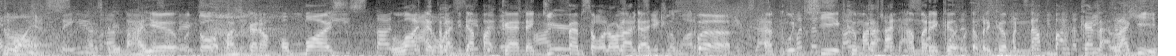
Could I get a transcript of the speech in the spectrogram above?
Homeboys. Harus sekali bahaya untuk pasukan Homeboys. Lot yang telah didapatkan dan Geek Fam seolah-olah dah jumpa uh, kunci kemarahan uh, mereka untuk mereka menambahkan lagi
